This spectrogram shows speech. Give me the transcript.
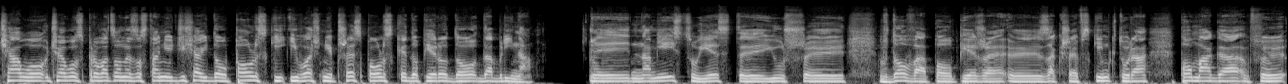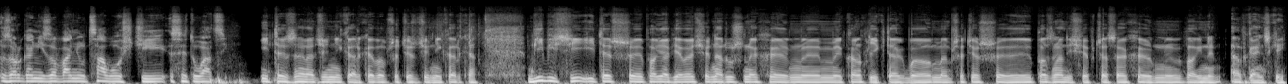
ciało, ciało sprowadzone zostanie dzisiaj do Polski i właśnie przez Polskę dopiero do Dublina. Y, na miejscu jest y, już y, wdowa po Pierze Zakrzewskim, która pomaga w zorganizowaniu całości sytuacji. I też znana dziennikarka, bo przecież dziennikarka BBC i też pojawiała się na różnych konfliktach, bo przecież poznali się w czasach wojny afgańskiej.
